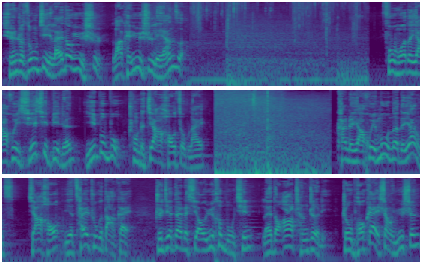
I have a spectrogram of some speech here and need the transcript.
循着踪迹来到浴室，拉开浴室帘子，附魔的雅慧邪气逼人，一步步冲着嘉豪走来。看着雅慧木讷的样子，嘉豪也猜出个大概，直接带着小鱼和母亲来到阿成这里，周袍盖上鱼身，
